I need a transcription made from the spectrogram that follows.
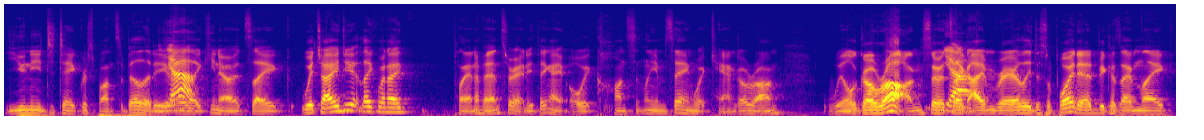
you need to take responsibility. Yeah. Or like, you know, it's like which I do like when I plan events or anything, I always constantly am saying what can go wrong will go wrong. So it's Yeah. like I'm rarely disappointed because I'm like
